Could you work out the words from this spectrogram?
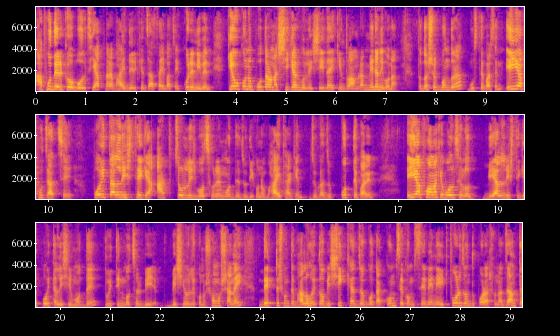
আফুদেরকেও বলছি, আপনারা ভাইদেরকে যাচাই বাছাই করে নেবেন। কেউ কোনো প্রতারণার শিকার হলে সেই দায় কিন্তু আমরা মেনে নিব না। তো দর্শক বন্ধুরা, বুঝতে পারছেন, এই আফু চাচ্ছে পঁয়তাল্লিশ থেকে আটচল্লিশ বছরের মধ্যে যদি কোনো ভাই থাকেন, যোগাযোগ করতে পারেন। এই আফু আমাকে বলছিল বিয়াল্লিশ থেকে পঁয়তাল্লিশের মধ্যে দুই, তিন বছর বেশি হলে কোনো সমস্যা নেই। দেখতে শুনতে ভালো হয়, তবে শিক্ষার যোগ্যতা কমসে কম সেভেন এইট পর্যন্ত পড়াশোনা জানতে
